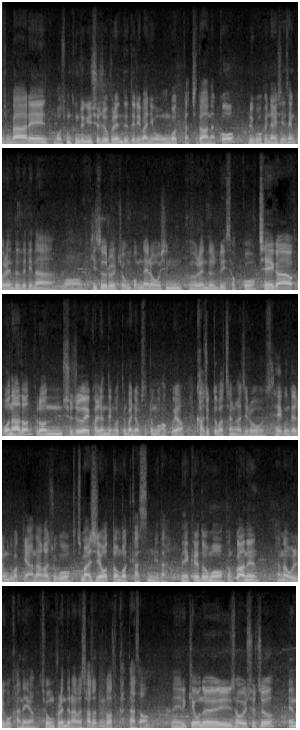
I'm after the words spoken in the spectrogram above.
신발에 뭐 정통적인 shoes 브랜드들이 많이 온 것 같지도 않았고, 그리고 그냥 신생 브랜드들이나 뭐 기술을 조금 뽐내러 오신 브랜드들도 있었고, 제가 원하던 그런 shoes에 관련된 것들 많이 없었던 것 같고요. 가죽도 마찬가지로 세 군데 정도밖에 안 와가지고 좀 아쉬웠던 것 같습니다. 네, 그래도 뭐 성과는 하나 올리고 가네요. 좋은 브랜드를 하나 찾은 것 같아서. 네, 이렇게 오늘 서울 shoes and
